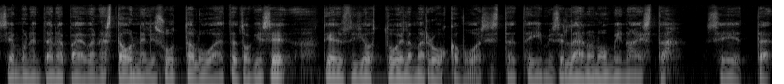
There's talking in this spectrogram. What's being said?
semmoinen tänä päivänä sitä onnellisuutta luo, että toki se tietysti johtuu elämän ruuhkavuosista, että ihmisellähän on ominaista se, että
